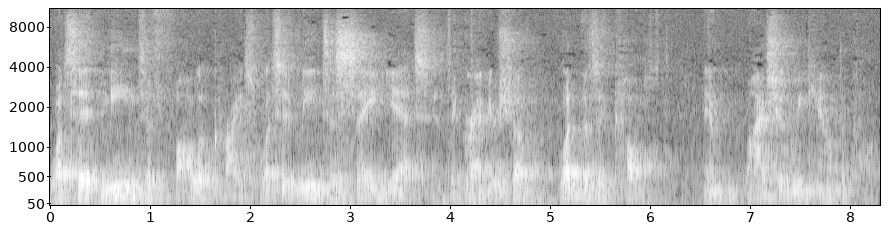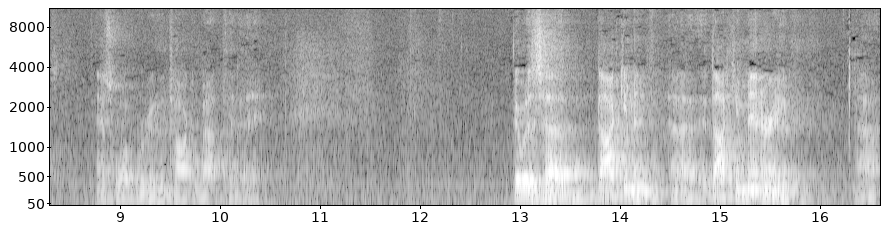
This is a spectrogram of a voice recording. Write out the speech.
What's it mean to follow Christ? What's it mean to say yes and to grab your shovel? What does it cost? And why should we count the cost? That's what we're going to talk about today. There was a, document, uh, a documentary uh,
